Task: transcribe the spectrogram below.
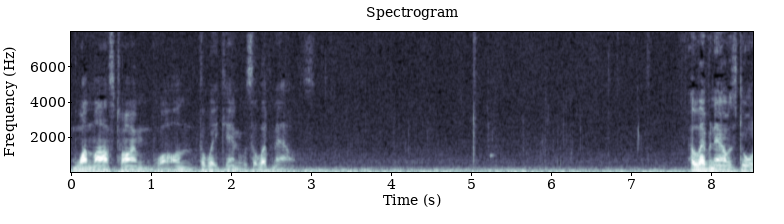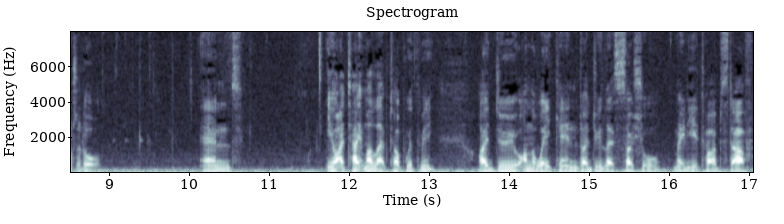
one last time on the weekend was 11 hours. 11 hours door to door. And, you know, I take my laptop with me. I do on the weekend, I do less social media type stuff.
